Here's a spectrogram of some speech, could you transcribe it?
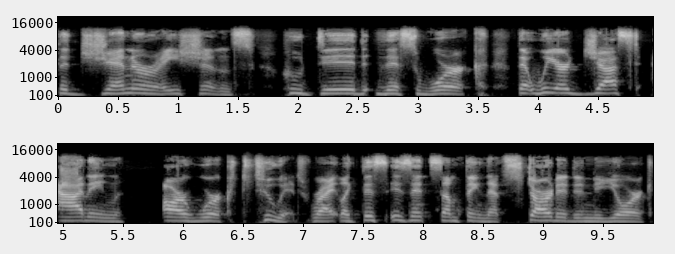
the generations who did this work that we are just adding our work to it, right? Like this isn't something that started in New York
